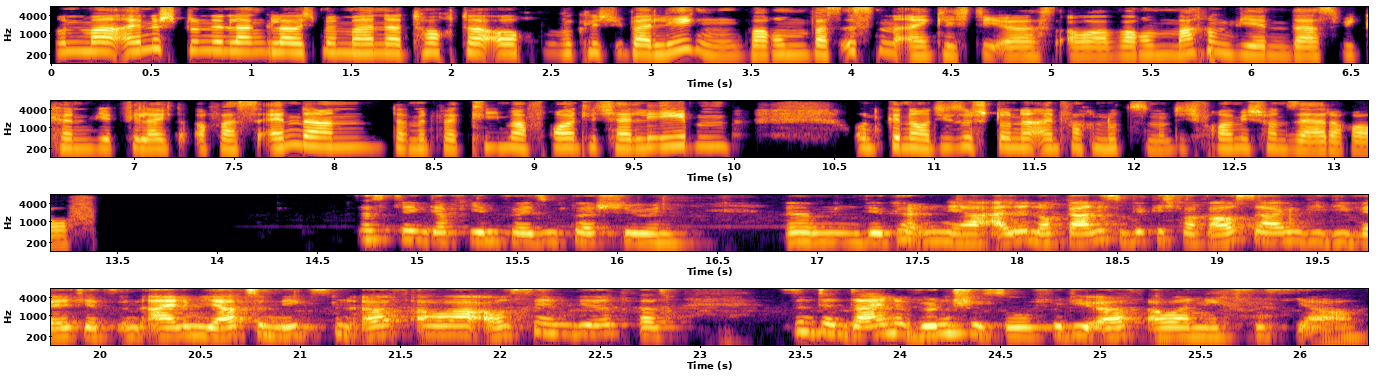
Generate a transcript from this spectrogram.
Und mal eine Stunde lang, glaube ich, mit meiner Tochter auch wirklich überlegen, warum, was ist denn eigentlich die Earth Hour? Warum machen wir denn das? Wie können wir vielleicht auch was ändern, damit wir klimafreundlicher leben? Und genau diese Stunde einfach nutzen. Und ich freue mich schon sehr darauf. Das klingt auf jeden Fall super schön. Ähm, wir können ja alle noch gar nicht so wirklich voraussagen, wie die Welt jetzt in einem Jahr zur nächsten Earth Hour aussehen wird. Was sind denn deine Wünsche so für die Earth Hour nächstes Jahr?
